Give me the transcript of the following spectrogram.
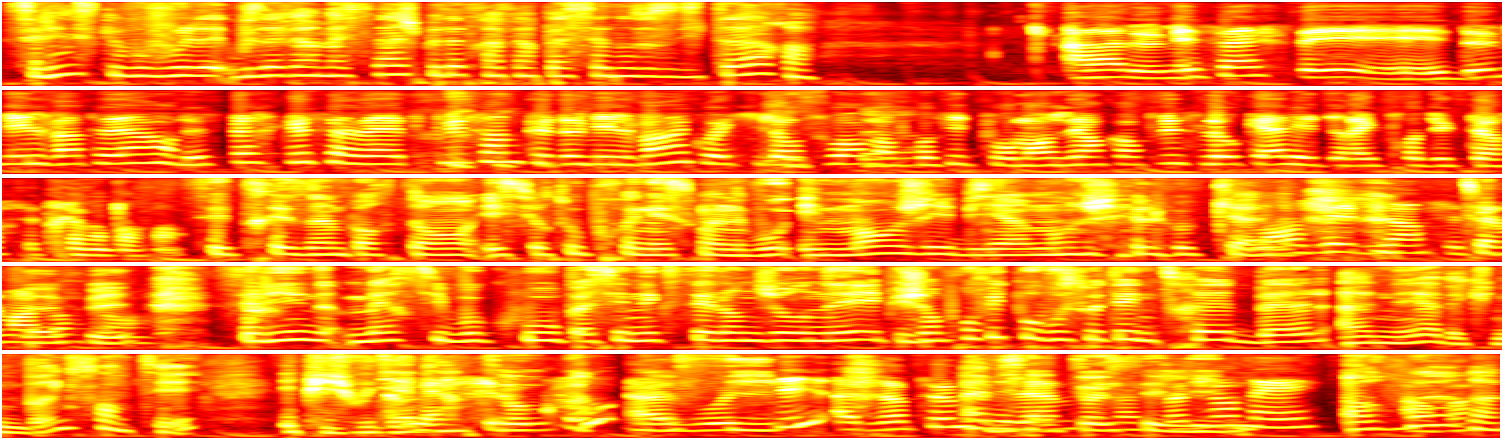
Céline, est-ce que vous voulez, vous avez un message peut-être à faire passer à nos auditeurs? Ah, le message c'est 2021. On espère que ça va être plus simple que 2020. Quoi qu'il en soit, on en profite pour manger encore plus local et direct producteur. C'est très important. C'est très important et surtout prenez soin de vous et mangez bien, mangez local. Mangez bien, c'est tellement à fait. important. Céline, merci beaucoup. Passez une excellente journée. Et puis j'en profite pour vous souhaiter une très belle année avec une bonne santé. Et puis je vous dis à Merci bientôt. beaucoup. À vous Merci. aussi. À bientôt, bientôt, Bonne, bonne journée. Au revoir. revoir.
